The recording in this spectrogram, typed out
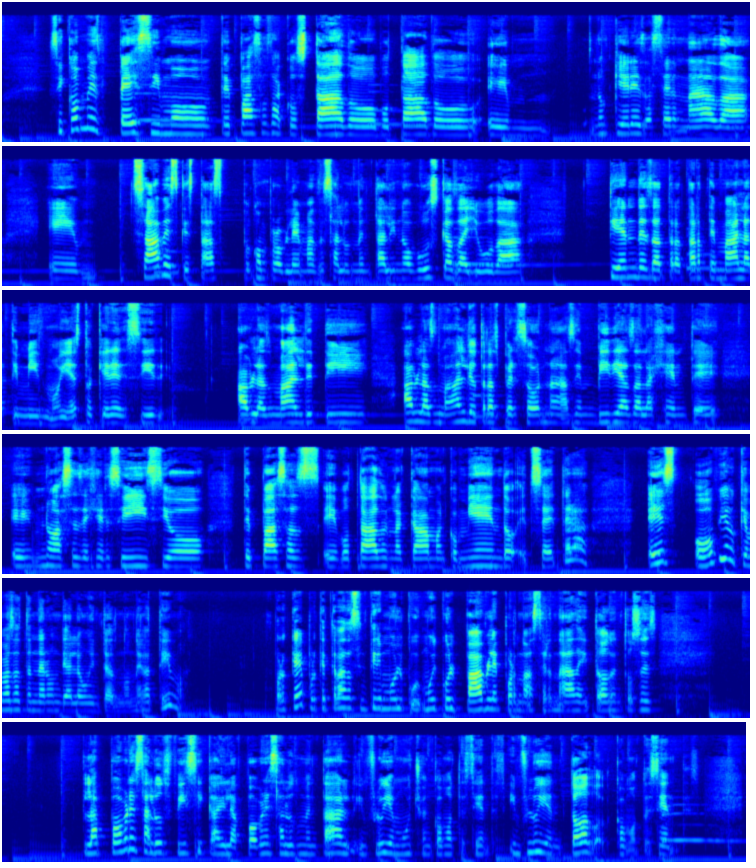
si comes pésimo, te pasas acostado, botado, em, no quieres hacer nada, em, sabes que estás con problemas de salud mental y no buscas ayuda, tiendes a tratarte mal a ti mismo y esto quiere decir hablas mal de ti, hablas mal de otras personas, envidias a la gente, em, no haces ejercicio, te pasas eh, botado en la cama comiendo, etcétera es obvio que vas a tener un diálogo interno negativo. ¿Por qué? Porque te vas a sentir muy, muy culpable por no hacer nada y todo. Entonces, la pobre salud física y la pobre salud mental influye mucho en cómo te sientes, influye en todo cómo te sientes.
